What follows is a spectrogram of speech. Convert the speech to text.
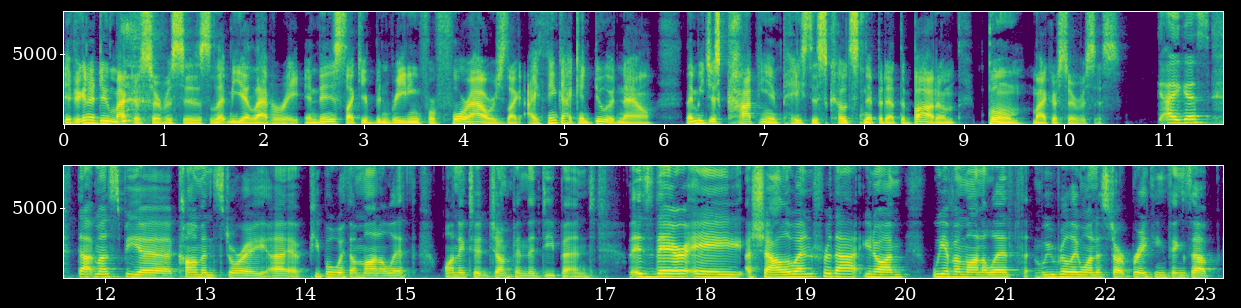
If you're going to do microservices, let me elaborate. And then it's like you've been reading for four hours. like, I think I can do it now. Let me just copy and paste this code snippet at the bottom. Boom, microservices. I guess that must be a common story. Uh, people with a monolith wanting to jump in the deep end. Is there a, a shallow end for that? You know, I'm we have a monolith. We really want to start breaking things up.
